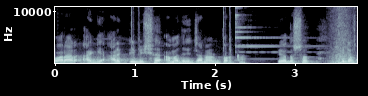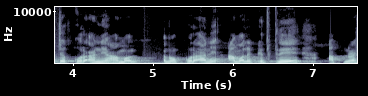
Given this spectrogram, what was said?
করার আগে আরেকটি বিষয় আমাদের জানার দরকার। প্রিয় দর্শক, এটা হচ্ছে কোরআনী আমল এবং কোরআনী আমলের ক্ষেত্রে আপনার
